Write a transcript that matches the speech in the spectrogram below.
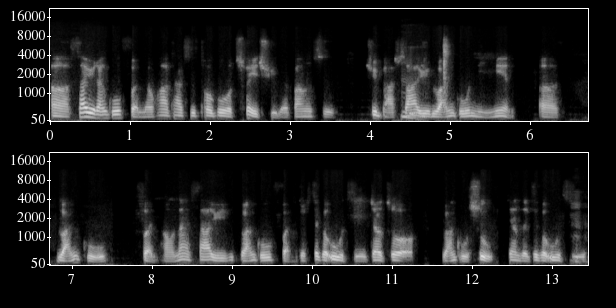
呃，鲨鱼软骨粉的话，它是透过萃取的方式去把鲨鱼软骨里面呃软骨粉哦，那鲨鱼软骨粉就是这个物质叫做软骨素，这样的这个物质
